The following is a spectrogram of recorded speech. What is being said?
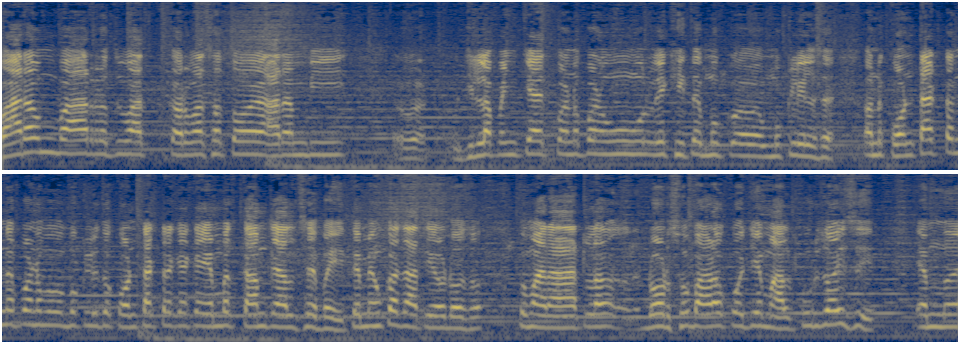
વારંવાર રજૂઆત કરવા છતાં આરંભી જિલ્લા પંચાયત પણ પણ હું મૂક મોકલેલ છે. અને કોન્ટ્રાક્ટરને પણ મોકલ્યું તો કોન્ટ્રાક્ટર કહે કે એમ જ કામ ચાલશે ભાઈ. તમે હું કા જાતી અડો છો? તો મારા આટલા દોઢસો બાળકો જે માલપુર જોઈ છે, એમને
